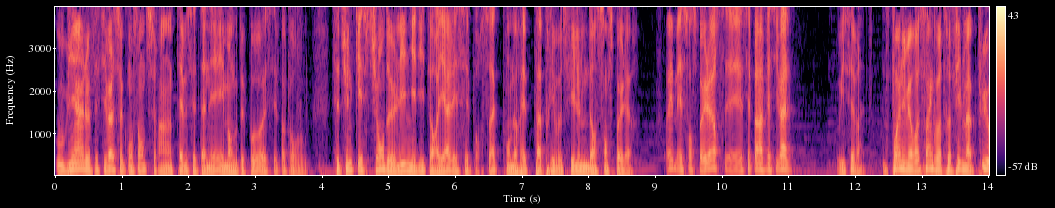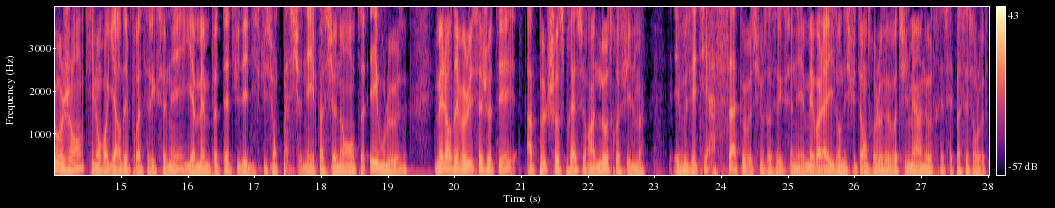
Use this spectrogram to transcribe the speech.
Ou bien le festival se concentre sur un thème cette année et manque de peau, euh, c'est pas pour vous. C'est une question de ligne éditoriale et c'est pour ça qu'on n'aurait pas pris votre film dans Sans Spoiler. Oui, mais sans spoiler, c'est c'est pas un festival. Oui, c'est vrai. Point numéro 5, votre film a plu aux gens qui l'ont regardé pour être sélectionné. Il y a même peut-être eu des discussions passionnées, passionnantes et houleuses. Mais leur dévolu s'est jeté à peu de choses près sur un autre film. Et vous étiez à ça que votre film soit sélectionné. Mais voilà, ils ont discuté entre le, votre film et un autre et c'est passé sur l'autre.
